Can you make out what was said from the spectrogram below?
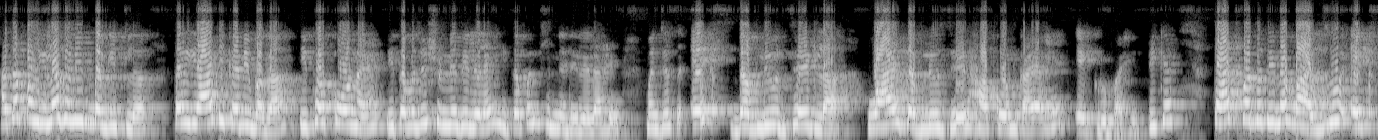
आता पहिलं गणित बघितलं तर या ठिकाणी बघा इथं कोण आहे? इथं म्हणजे शून्य दिलेलं आहे इथं पण शून्य दिलेलं आहे. म्हणजेच एक्स डब्ल्यू झेड ला वाय डब्ल्यू झेड हा कोण काय आहे? एकरूप आहे. ठीक आहे? त्याच पद्धतीनं बाजू एक्स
